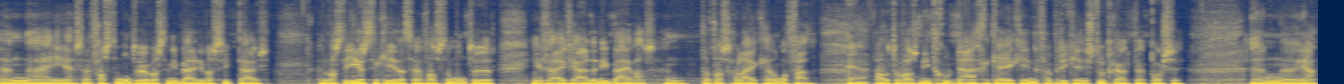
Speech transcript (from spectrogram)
En hij, eh, zijn vaste monteur was er niet bij. Die was ziek thuis. Het was de eerste keer dat zijn vaste monteur in vijf jaar er niet bij was. En dat was gelijk helemaal fout. Ja. De auto was niet goed nagekeken in de fabriek in Stuttgart bij Porsche. En uh, ja,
